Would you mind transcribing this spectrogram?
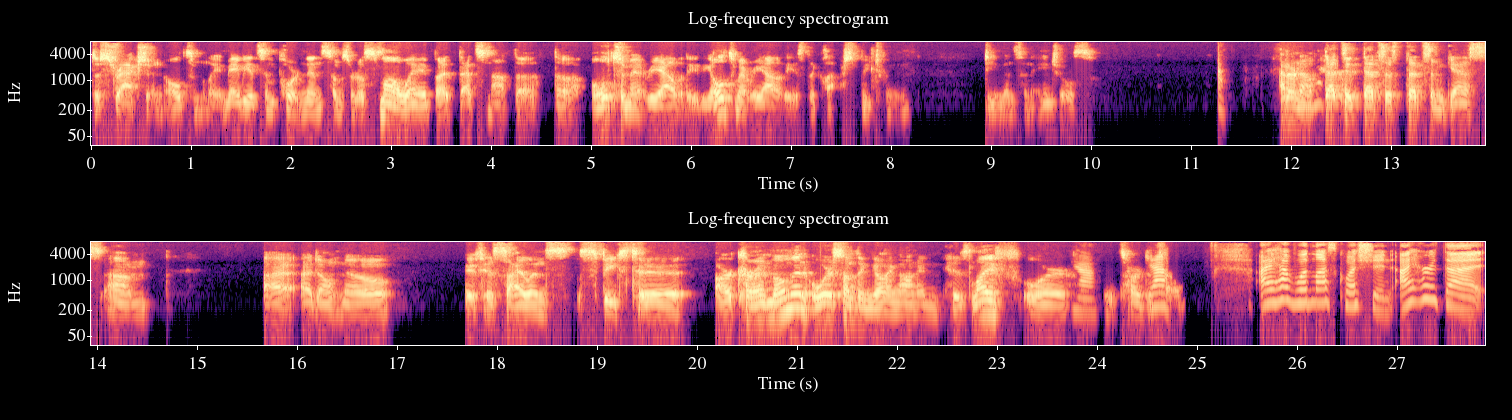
distraction. Ultimately, maybe it's important in some sort of small way, but that's not the the ultimate reality. The ultimate reality is the clash between demons and angels." I don't know. That's that's a that's some guess. Um, I I don't know if his silence speaks to our current moment or something going on in his life, or Yeah. it's hard to Yeah. tell. I have one last question. I heard that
